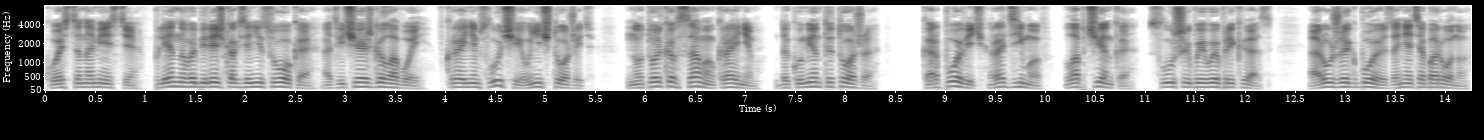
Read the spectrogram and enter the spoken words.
«Костя на месте. Пленного беречь как зеницу ока. Отвечаешь головой. В крайнем случае уничтожить. Но только в самом крайнем. Документы тоже. Карпович, Радимов, Лапченко, слушай боевой приказ. Оружие к бою, занять оборону.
